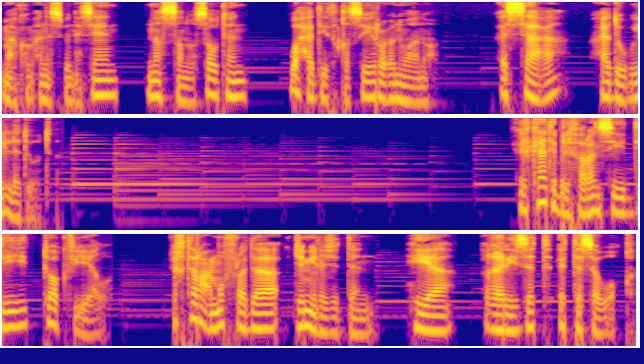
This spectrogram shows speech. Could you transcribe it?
معكم أنس بن حسين نصا وصوتا وحديث قصير عنوانه. الساعة عدوي اللدود الكاتب الفرنسي دي توكفيل اخترع مفردة جميلة جدا. هي غريزة التسوق.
